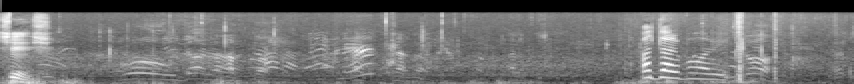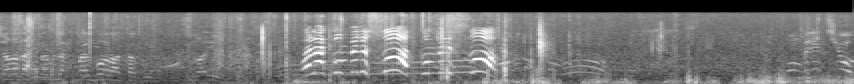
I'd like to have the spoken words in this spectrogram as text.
شيش. الضرب ماري ولا قنبل الصوت قنبل الصوت. قنبلة شو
